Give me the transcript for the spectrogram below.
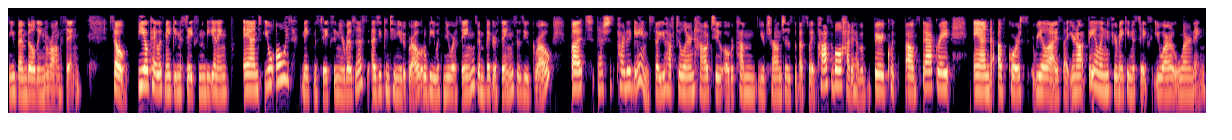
you've been building the wrong thing. So be okay with making mistakes in the beginning and you'll always make mistakes in your business as you continue to grow. It'll be with newer things and bigger things as you grow, but that's just part of the game. So you have to learn how to overcome your challenges the best way possible, how to have a very quick bounce back rate, and of course, realize that you're not failing if you're making mistakes. You are learning.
